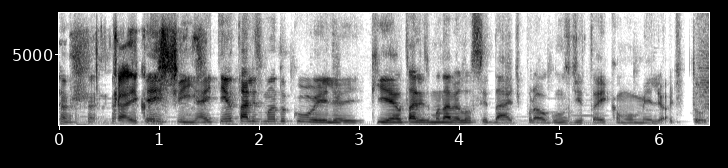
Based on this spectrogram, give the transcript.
Né? Cair com Enfim, aí tem o talismã do coelho aí, que é o talismã da velocidade, por alguns dito aí como o melhor de todos.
